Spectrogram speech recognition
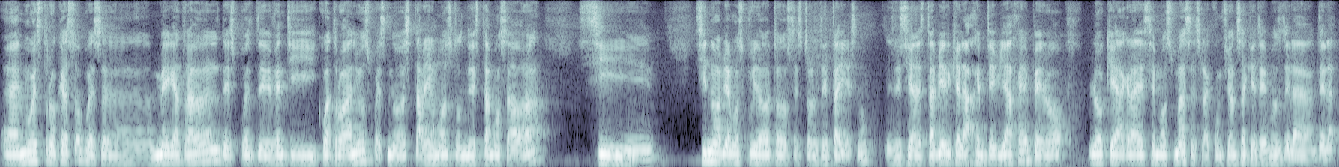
En nuestro caso, pues uh, Mega Travel, después de 24 años, pues no estaríamos donde estamos ahora si, si no habíamos cuidado todos estos detalles, ¿no? Es decir, está bien que la gente viaje, pero lo que agradecemos más es la confianza que tenemos de la, de la,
